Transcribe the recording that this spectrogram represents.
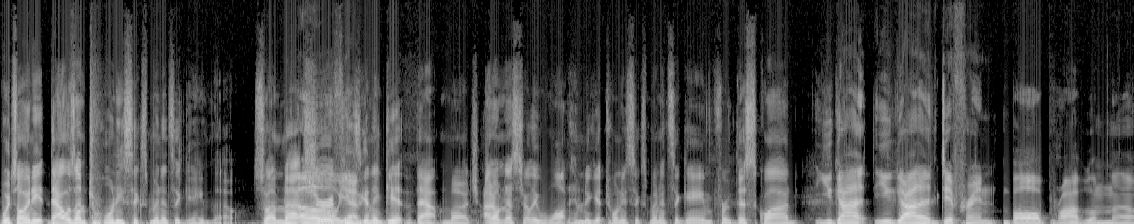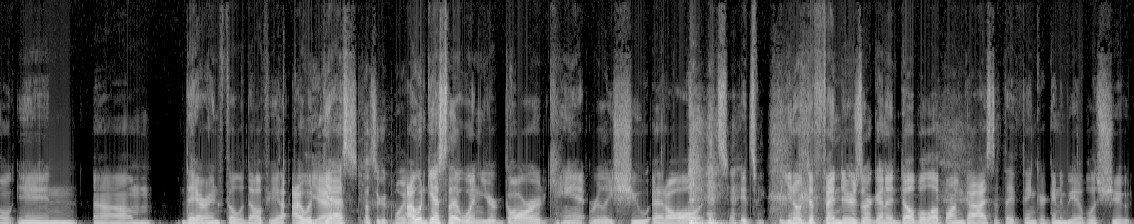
Which all we need. That was on 26 minutes a game, though. So I'm not sure Oh, if yeah. he's going to get that much. I don't necessarily want him to get 26 minutes a game for this squad. You got you got a different ball problem though in um, there in Philadelphia. I would Yeah, guess that's a good point. I would guess that when your guard can't really shoot at all, it's it's you know defenders are going to double up on guys that they think are going to be able to shoot.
